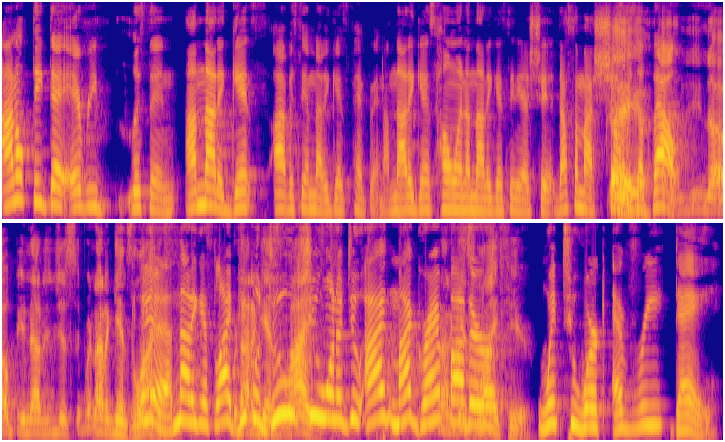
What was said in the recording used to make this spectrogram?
I don't think that every listen, I'm not against obviously I'm not against pimping. I'm not against hoeing, I'm not against any of that shit. That's what my show is about. You know, you're not just we're not against life. Yeah, I'm not against life. We're People against do what life. you want to do. I my against grandfather went to work every day.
